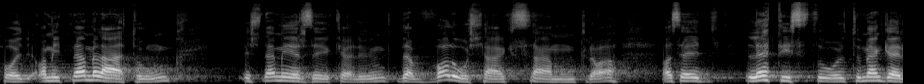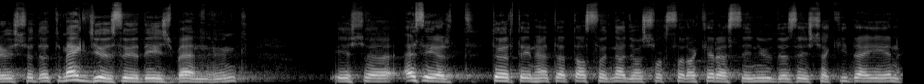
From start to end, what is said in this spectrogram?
hogy amit nem látunk és nem érzékelünk, de valóság számunkra, az egy letisztult, megerősödött meggyőződés bennünk, és ezért történhetett az, hogy nagyon sokszor a keresztény üldözések idején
